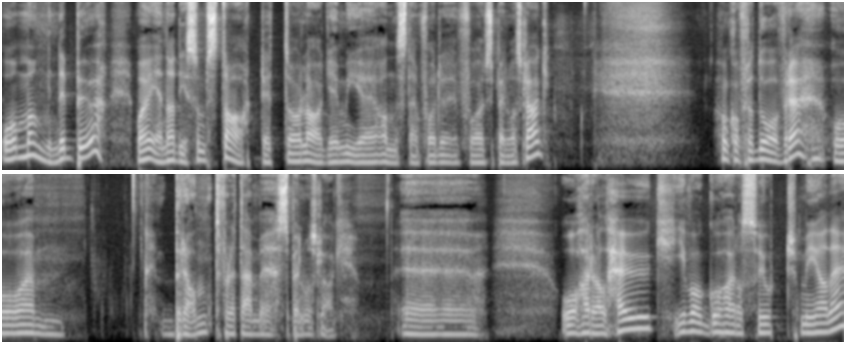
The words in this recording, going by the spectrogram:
Og Magne Bø var jo en av de som startet å lage mye annenstem for, for spellemannslag. Han kom fra Dovre og um, brant for dette med spellemannslag. Uh, og Harald Haug i Vågå har også gjort mye av det.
